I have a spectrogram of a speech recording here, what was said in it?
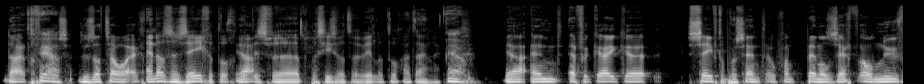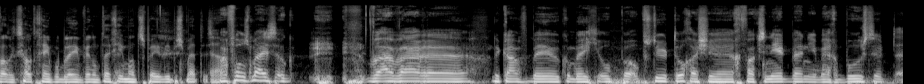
daar het geval Ja. is. Dus dat zou wel echt... En dat is een zegen, toch? Ja. Dat is eh, precies wat we willen, toch, uiteindelijk. Ja. Ja, en even kijken, 70% ook van het panel zegt al nu van ik zou het geen probleem vinden om tegen iemand te spelen die besmet is. Ja. Maar volgens mij is het ook waar, waar eh, de KNVB ook een beetje op, eh, op stuurt, toch? Als je gevaccineerd bent, je bent geboosterd, eh,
